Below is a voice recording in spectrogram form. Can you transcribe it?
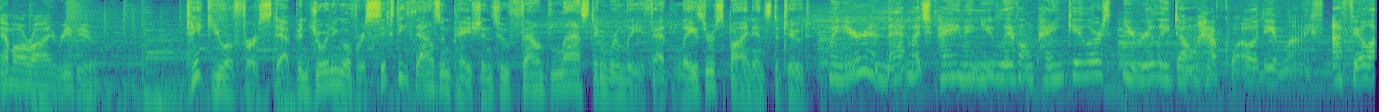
MRI review. Take your first step in joining over 60,000 patients who found lasting relief at Laser Spine Institute. When you're in that much pain and you live on painkillers, you really don't have quality of life. I feel like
